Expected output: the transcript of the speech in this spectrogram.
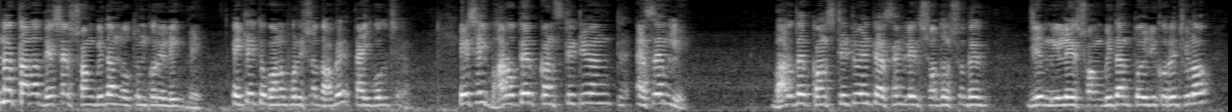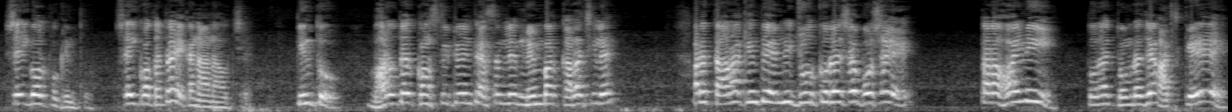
না, তারা দেশের সংবিধান নতুন করে লিখবে। এটাই তো গণপরিষদ হবে, তাই বলছে। এ সেই ভারতের কনস্টিটিউয়েন্ট অ্যাসেম্বলি ভারতের কনস্টিটিউয়েন্ট অ্যাসেম্বলির সদস্যদের যে মিলে সংবিধান তৈরি করেছিল, সেই গল্প কিন্তু। সেই কথাটা এখানে আনা হচ্ছে। কিন্তু ভারতের কনস্টিটিউয়েন্ট অ্যাসেম্বলির মেম্বার কারা ছিলেন? আরে তারা কিন্তু এমনি জোর করে এসে বসে। তারা হয়নি। তোমরা তোমরা যে আজকে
